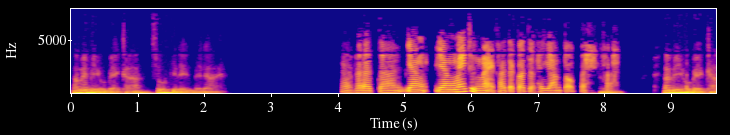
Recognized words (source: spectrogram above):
ถ้าไม่มีอุเบกขาสู้กิเลสไม่ได้ค่ะพระอาจารย์ยังยังไม่ถึงไหนค่ะ แต่ก็จะพยายามต่อไปค่ะ ถ้ามีอุเบกขา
